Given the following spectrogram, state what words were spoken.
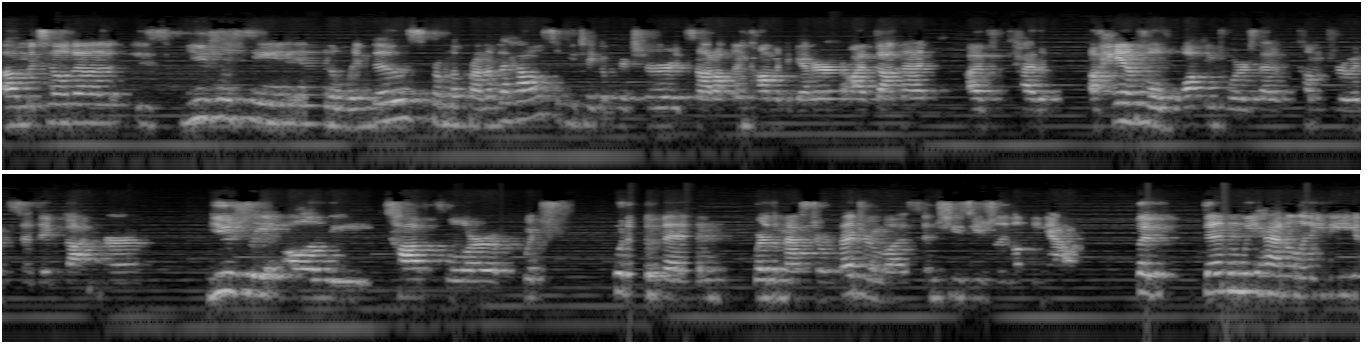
Uh, Matilda is usually seen in the windows from the front of the house. If you take a picture, it's not uncommon to get her. I've done that. I've had a handful of walking tours that have come through and said they've gotten her. Usually on the top floor, which would have been where the master bedroom was, and she's usually looking out. But then we had a lady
